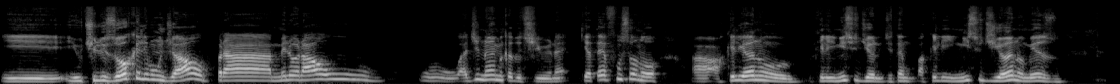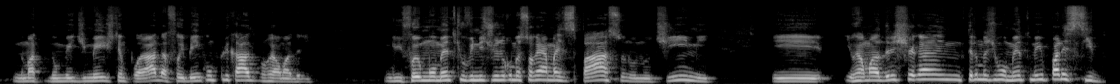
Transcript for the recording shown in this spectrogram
e, e utilizou aquele Mundial para melhorar o, o, a dinâmica do time, né? Que até funcionou. Aquele ano, aquele início de ano, de tempo, aquele início de ano mesmo, numa, no meio de meio de temporada, foi bem complicado para o Real Madrid. E foi um momento que o Vinícius Júnior começou a ganhar mais espaço no, no time. E, e, o Real Madrid chega em termos de momento meio parecido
